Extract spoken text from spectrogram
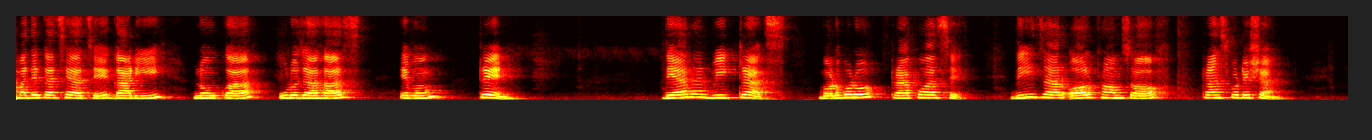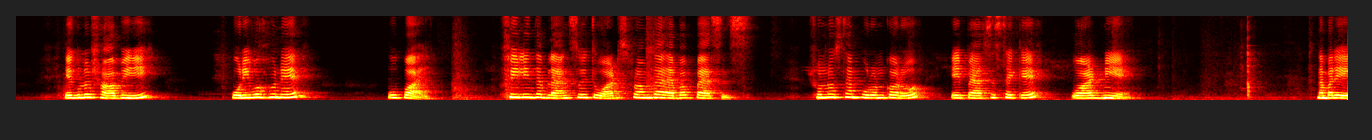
আমাদের কাছে আছে গাড়ি, নৌকা, উড়োজাহাজ এবং ট্রেন। দেয়ার আর বিগ ট্রাকস বড় বড় ট্রাকও আছে। These are all forms of transportation এগুলো সবই পরিবহনের উপায়। Fill in the blanks with words from the above passage শূন্যস্থান পূরণ করো এই প্যাসেজ থেকে ওয়ার্ড নিয়ে। Number A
